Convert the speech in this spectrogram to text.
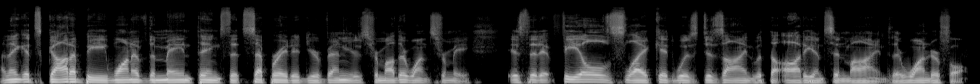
I think it's got to be one of the main things that separated your venues from other ones for me is that it feels like it was designed with the audience in mind. They're wonderful.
